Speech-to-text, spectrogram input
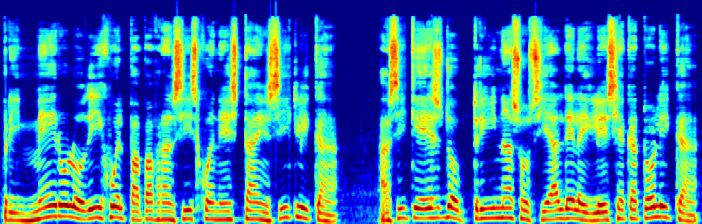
primero lo dijo el Papa Francisco en esta encíclica? Así que es doctrina social de la Iglesia Católica.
